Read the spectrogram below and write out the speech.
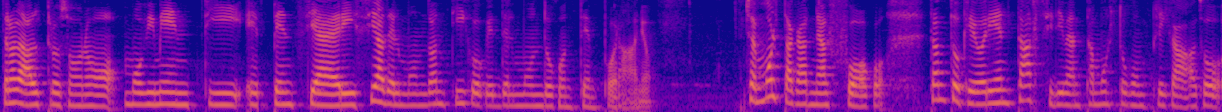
Tra l'altro sono movimenti e pensieri sia del mondo antico che del mondo contemporaneo. C'è molta carne al fuoco, tanto che orientarsi diventa molto complicato.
